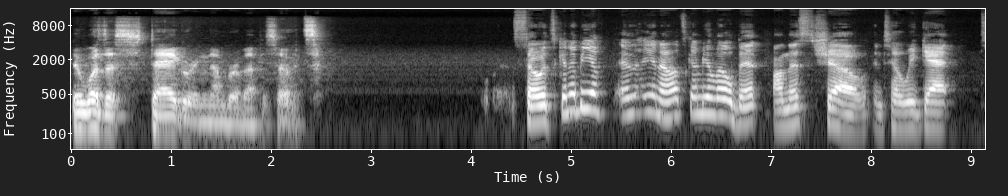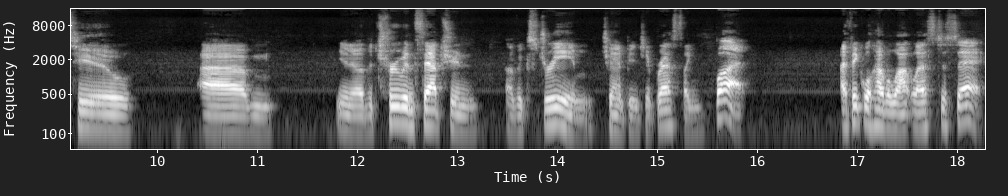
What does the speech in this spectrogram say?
there was a staggering number of episodes. So it's going to be a, you know, it's going to be a little bit on this show until we get to, um, you know, the true inception of Extreme Championship Wrestling. But I think we'll have a lot less to say.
